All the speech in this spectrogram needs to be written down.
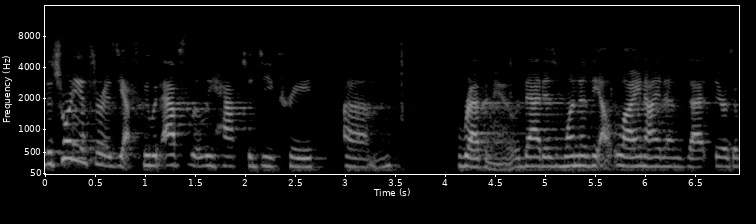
the short answer is yes. We would absolutely have to decrease um, revenue. That is one of the line items that there's a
